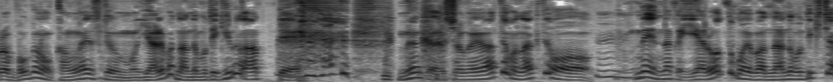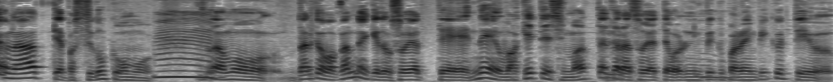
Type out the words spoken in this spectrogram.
れは僕の考えですけども、やれば何でもできるなって。なんか、障害があってもなくても、ね、なんかやろうと思えば何でもできちゃうなってやっぱすごく思う。ただもう、誰かわかんないけど、そうやってね、分けてしまったから、そうやってオリンピック、パラリンピックっていう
